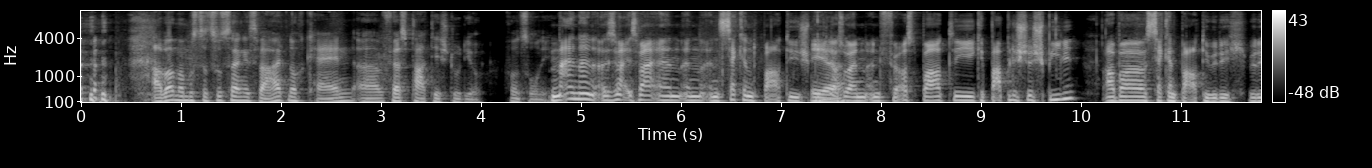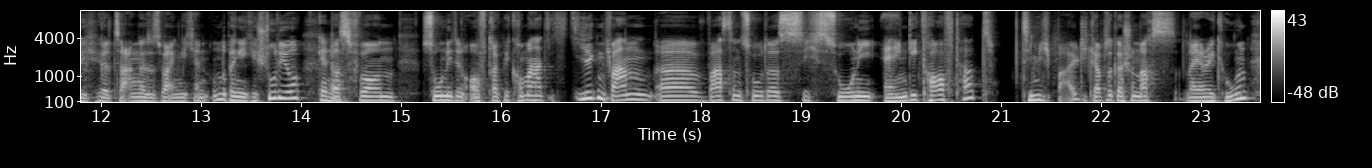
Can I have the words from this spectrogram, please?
Aber man muss dazu sagen, es war halt noch kein äh, First-Party-Studio von Sony. Nein, nein, es war, es war ein, ein, ein Second-Party-Spiel, ja. also ein, ein First-Party gepublishedes Spiel, aber Second-Party würde ich, würde ich halt sagen. Also es war eigentlich ein unabhängiges Studio, genau. das von Sony den Auftrag bekommen hat. Irgendwann äh, war es dann so, dass sich Sony eingekauft hat ziemlich bald, ich glaube sogar schon nach Larry Kuhn,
